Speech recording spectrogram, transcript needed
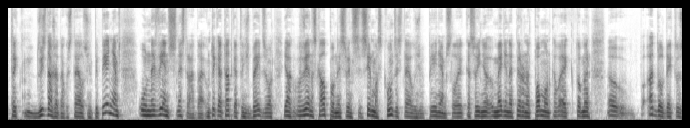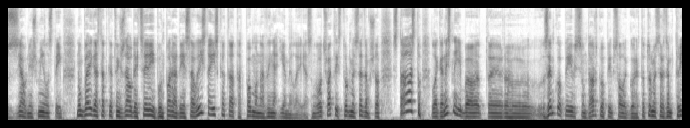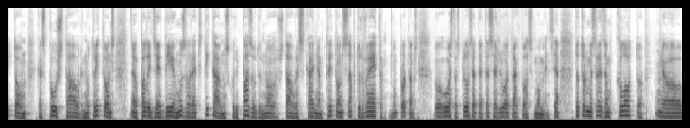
teikt, visdažādākos tēlus viņš bija pieņēmis, un neviens nestrādāja. Un tikai tad, kad viņš beidzot, jā, vienas kalponis, viens Sirmas kundzes tēlu viņš bija pieņēmis, kas viņu mēģināja pierunāt pomonu, ka vajag tomēr uh, atbildēt uz jauniešu mīlestību. Nu, beigās, tad, kad viņš zaudēja cerību un parādīja savu īstā izskatā, tad pomonā viņa iemīlējās. Un, otrs, faktiski, tur mēs redzam šo stāstu, lai gan īstenībā ir uh, zemkopības un dārzkopības alegorija. Tad tur mēs redzam tritonu, kas pūš tauri. Nu, tritons uh, palīdz palīdzēja dievam uzvarēt titānus, kuri pazuda no štāvres skaņām. Tritons aptur vētru. Nu, protams, ostas pilsētā tas ir ļoti aktuāls moments. Ja? Tad tur mēs redzam klotu,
